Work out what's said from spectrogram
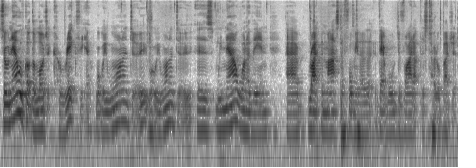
So now we've got the logic correct there. What we want to do, what we want to do is we now want to then uh, write the master formula that, that, will divide up this total budget.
